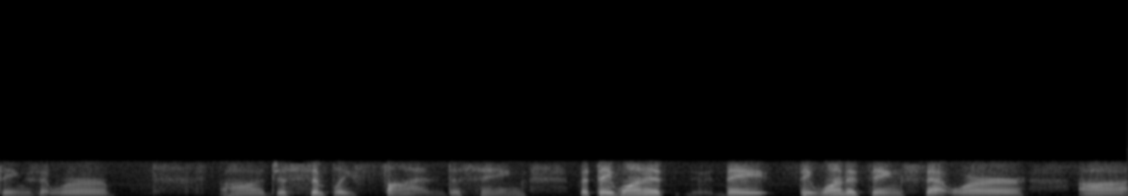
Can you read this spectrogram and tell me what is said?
things that were uh, just simply fun to sing, but they wanted they they wanted things that were uh,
